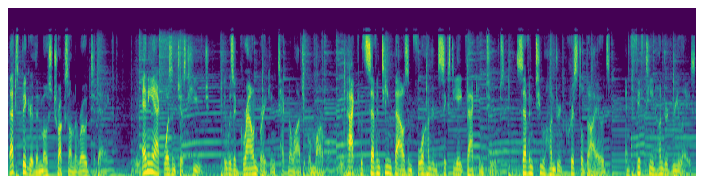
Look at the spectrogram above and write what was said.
That's bigger than most trucks on the road today. ENIAC wasn't just huge, it was a groundbreaking technological marvel. Packed with 17,468 vacuum tubes, 7,200 crystal diodes, and 1,500 relays,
